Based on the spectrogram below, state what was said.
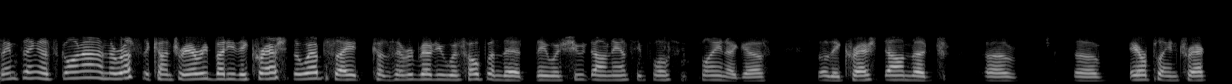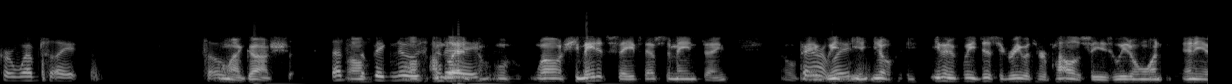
same thing that's going on in the rest of the country. Everybody they crashed the website because everybody was hoping that they would shoot down Nancy Pelosi's plane. I guess So they crashed down the uh, the airplane tracker website. So Oh my gosh. that's Well, the big news well, I'm today. Glad, well, she made it safe. That's the main thing. Okay. We, Apparently. you know, even if we disagree with her policies, we don't want any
